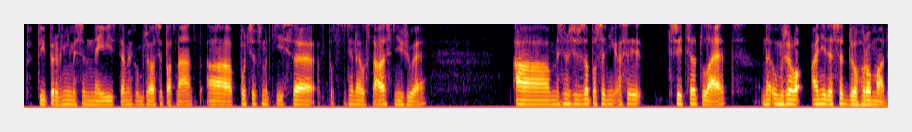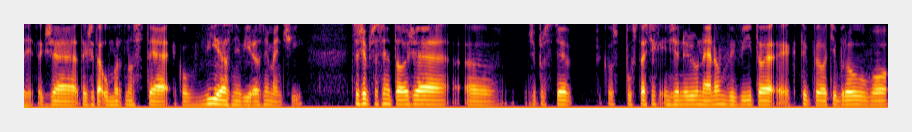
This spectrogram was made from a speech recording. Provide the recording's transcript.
v té první, myslím, nejvíc, tam jich umřelo asi 15 a počet smrtí se v podstatě neustále snižuje. A myslím si, že za posledních asi 30 let neumřelo ani 10 dohromady, takže, takže ta úmrtnost je jako výrazně, výrazně menší. Což je přesně to, že, eh, že prostě jako spousta těch inženýrů nejenom vyvíjí to, jak ty piloti budou o,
